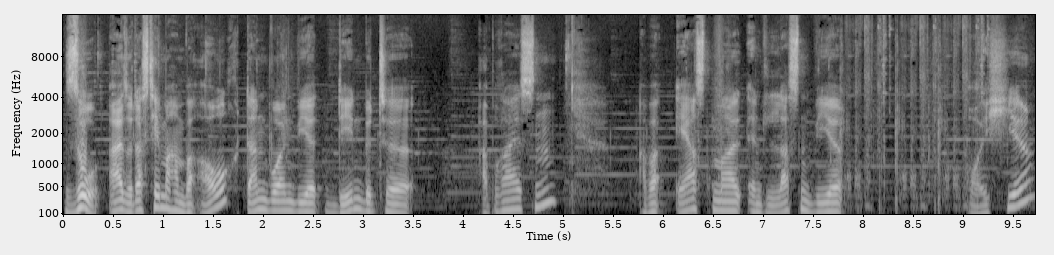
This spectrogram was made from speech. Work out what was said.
So, also das Thema haben wir auch. Dann wollen wir den bitte abreißen. Aber erstmal entlassen wir euch hier.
